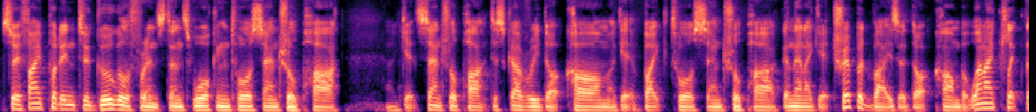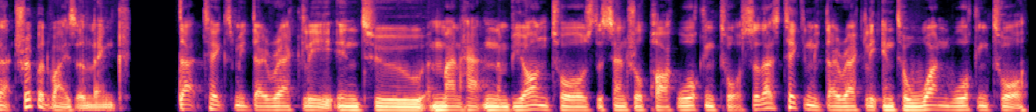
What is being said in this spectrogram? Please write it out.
So if I put into Google, for instance, walking tour Central Park, I get centralparkdiscovery.com, I get bike tour Central Park, and then I get tripadvisor.com. But when I click that TripAdvisor link, that takes me directly into Manhattan and beyond tours, the Central Park walking tour. So that's taken me directly into one walking tour.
